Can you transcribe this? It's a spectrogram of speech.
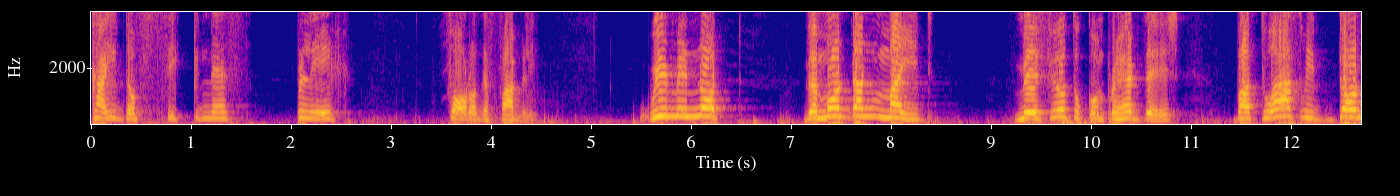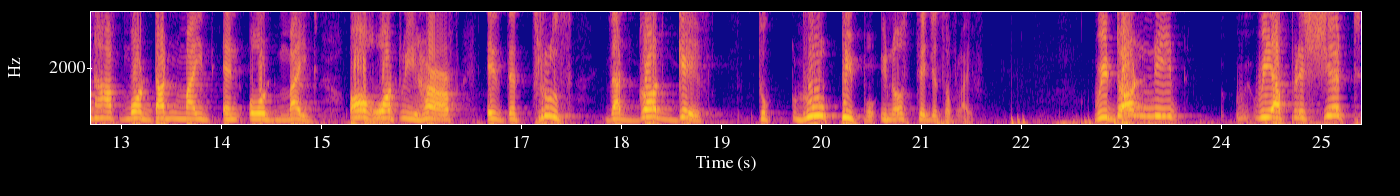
kind of sickness, plague for the family. We may not, the modern mind may fail to comprehend this, but to us, we don't have modern mind and old mind. All what we have is the truth that God gave to rule people in all stages of life. We don't need, we appreciate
